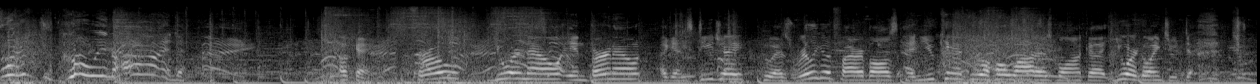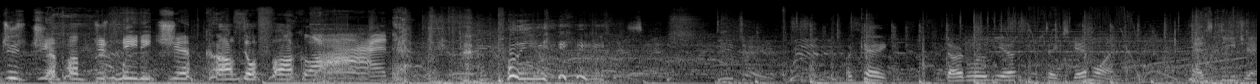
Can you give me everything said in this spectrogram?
What is going on? Okay, throw. You are now in burnout against Dee Jay, who has really good fireballs, and you can't do a whole lot as Blanka. You are going to just chip up, just needy chip. Come the fuck on, please. Okay, DarthLugia takes game one as Dee Jay.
